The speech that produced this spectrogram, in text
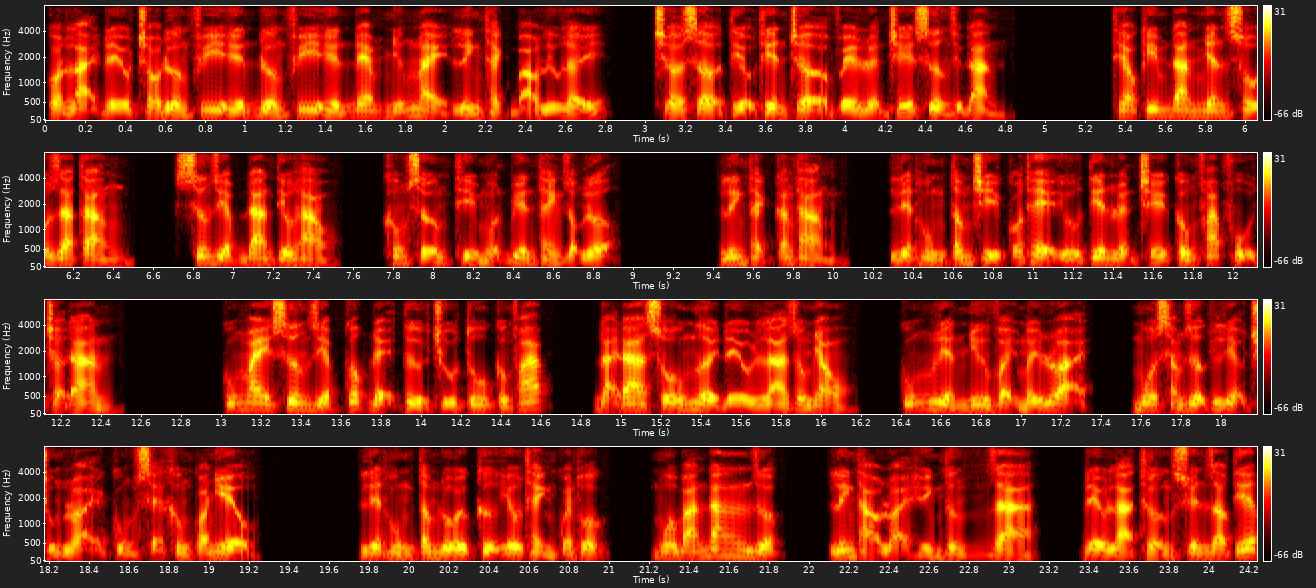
còn lại đều cho đường phi yến, đường phi yến đem những này linh thạch bảo lưu lấy, chờ sở tiểu thiên trở về luyện chế xương diệp đan. Theo kim đan nhân số gia tăng, xương diệp đan tiêu hao, không sớm thì muộn biến thành rộng lượng. Linh thạch căng thẳng, liệt hùng tâm chỉ có thể ưu tiên luyện chế công pháp phụ trợ đan. Cũng may xương diệp cốc đệ tử chủ tu công pháp, đại đa số người đều là giống nhau, cũng liền như vậy mấy loại, mua sắm dược liệu chủng loại cũng sẽ không quá nhiều. Liệt hùng tâm đối cự yêu thành quen thuộc, mua bán đan dược, linh thảo loại hình tương ra đều là thường xuyên giao tiếp.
